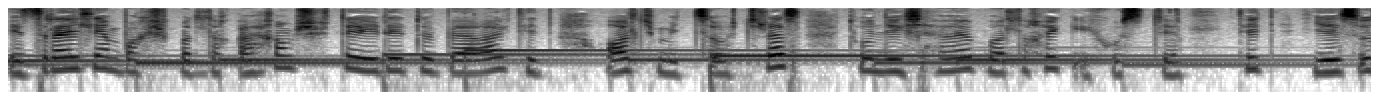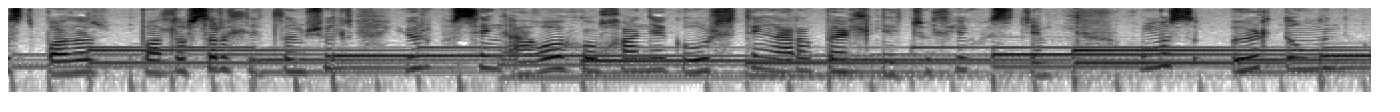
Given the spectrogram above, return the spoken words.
Израилийн багш болох гайхамшигтай ирээдүй байгааг тэд олж мэдсэн учраас түүнийг шавь болгохыг их хүсжээ. Тэд Есүст боловсрал эзэмшүүлж, юр бусын агуу их ухааныг өөрсдийн арга барилд нийцүүлэхийг хүсжээ. Хүмүүс урд өмнө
